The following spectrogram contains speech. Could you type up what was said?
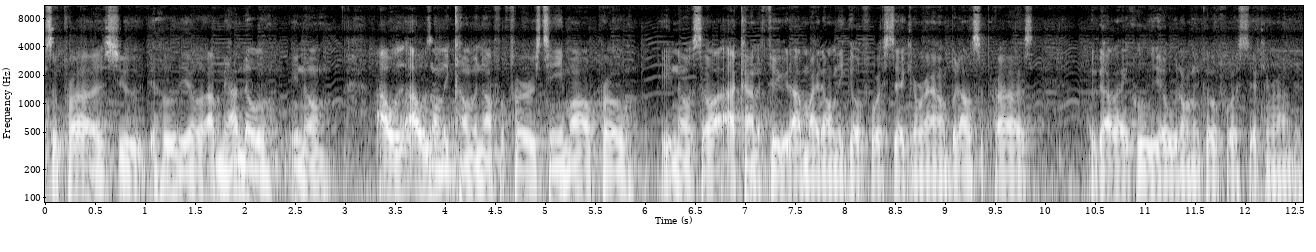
surprised, shoot, Julio. I mean, I know you know, I was I was only coming off a first team All Pro. You know, so I, I kind of figured I might only go for a second round. But I was surprised a guy like Julio would only go for a second rounder.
